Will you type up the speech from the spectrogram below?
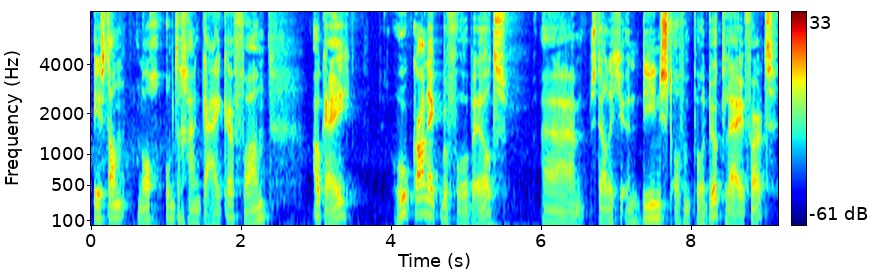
is dan nog om te gaan kijken van, oké, hoe kan ik bijvoorbeeld, ehm, stel dat je een dienst of een product levert,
